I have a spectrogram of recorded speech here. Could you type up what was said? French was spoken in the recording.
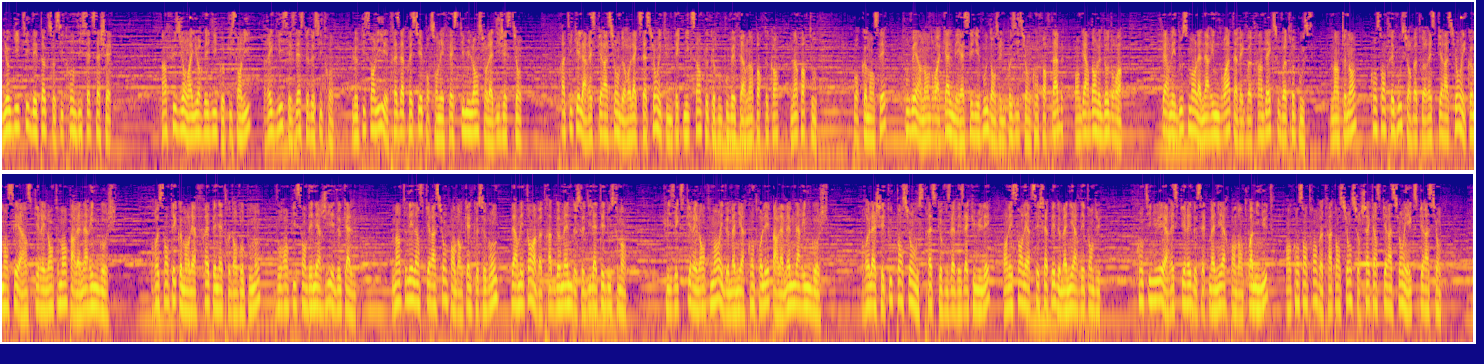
Yogi Tea Détox au citron 17 sachets. Infusion ayurvédique au pissenlit, réglisse et zeste de citron. Le pissenlit est très apprécié pour son effet stimulant sur la digestion. Pratiquer la respiration de relaxation est une technique simple que vous pouvez faire n'importe quand, n'importe où. Pour commencer, trouvez un endroit calme et asseyez-vous dans une position confortable, en gardant le dos droit. Fermez doucement la narine droite avec votre index ou votre pouce. Maintenant, concentrez-vous sur votre respiration et commencez à inspirer lentement par la narine gauche. Ressentez comment l'air frais pénètre dans vos poumons, vous remplissant d'énergie et de calme. Maintenez l'inspiration pendant quelques secondes, permettant à votre abdomen de se dilater doucement. Puis expirez lentement et de manière contrôlée par la même narine gauche. Relâchez toute tension ou stress que vous avez accumulé, en laissant l'air s'échapper de manière détendue. Continuez à respirer de cette manière pendant 3 minutes, en concentrant votre attention sur chaque inspiration et expiration.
